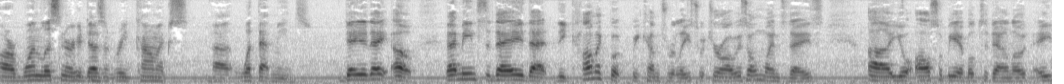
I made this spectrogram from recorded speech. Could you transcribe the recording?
our one listener who doesn't read comics, uh, what that means. day to day. Oh, that means today that the comic book becomes released, which are always on Wednesdays. Uh, you'll also be able to download a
